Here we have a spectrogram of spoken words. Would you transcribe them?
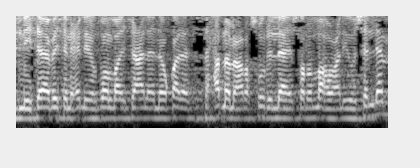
بن ثابت عليه رضوان الله تعالى أنه قال تسحرنا مع رسول الله صلى الله عليه وسلم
